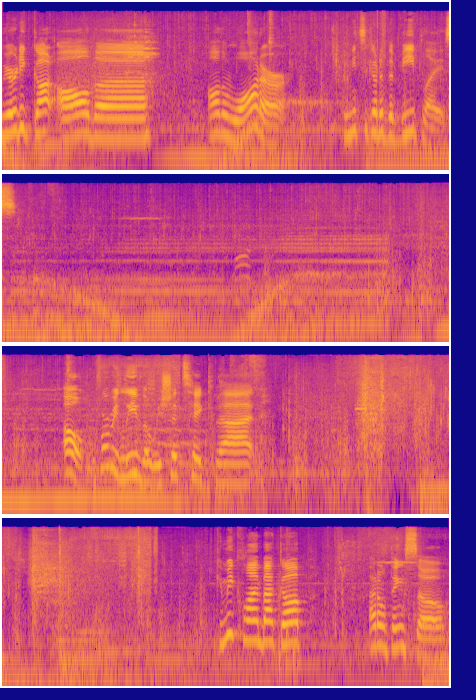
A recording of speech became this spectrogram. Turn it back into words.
We already got all the... all the water. We need to go to the bee place. Oh, before we leave though, we should take that. Can we climb back up? I don't think so.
